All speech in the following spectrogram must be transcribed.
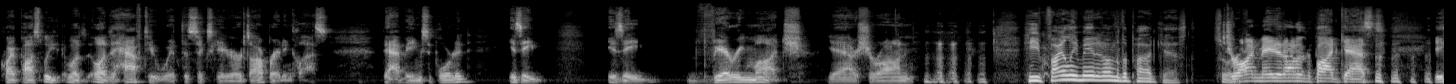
quite possibly well, well to have to with the six gigahertz operating class that being supported is a is a very much yeah Sharon he finally made it onto the podcast so, Sharon made it onto the podcast. he,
